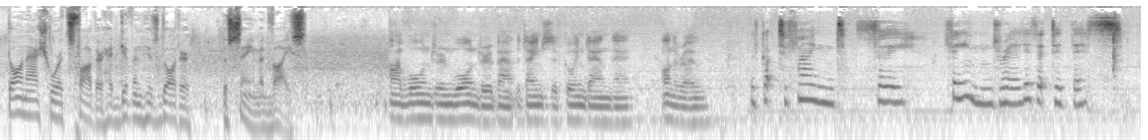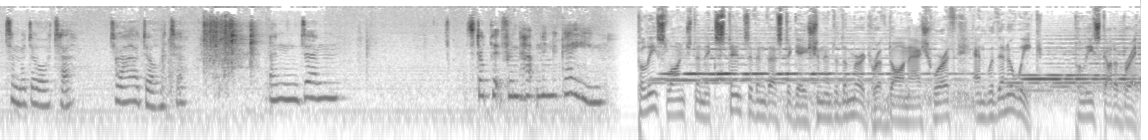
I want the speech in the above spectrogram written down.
Dawn Ashworth's father had given his daughter the same advice. I warned her and warned her about the dangers of going down there on her own. We've got to find the fiend, really, that did this to my daughter, to our daughter, and um, stop it from happening again. Police launched an extensive investigation into the murder of Dawn Ashworth, and within a week, police got a break.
